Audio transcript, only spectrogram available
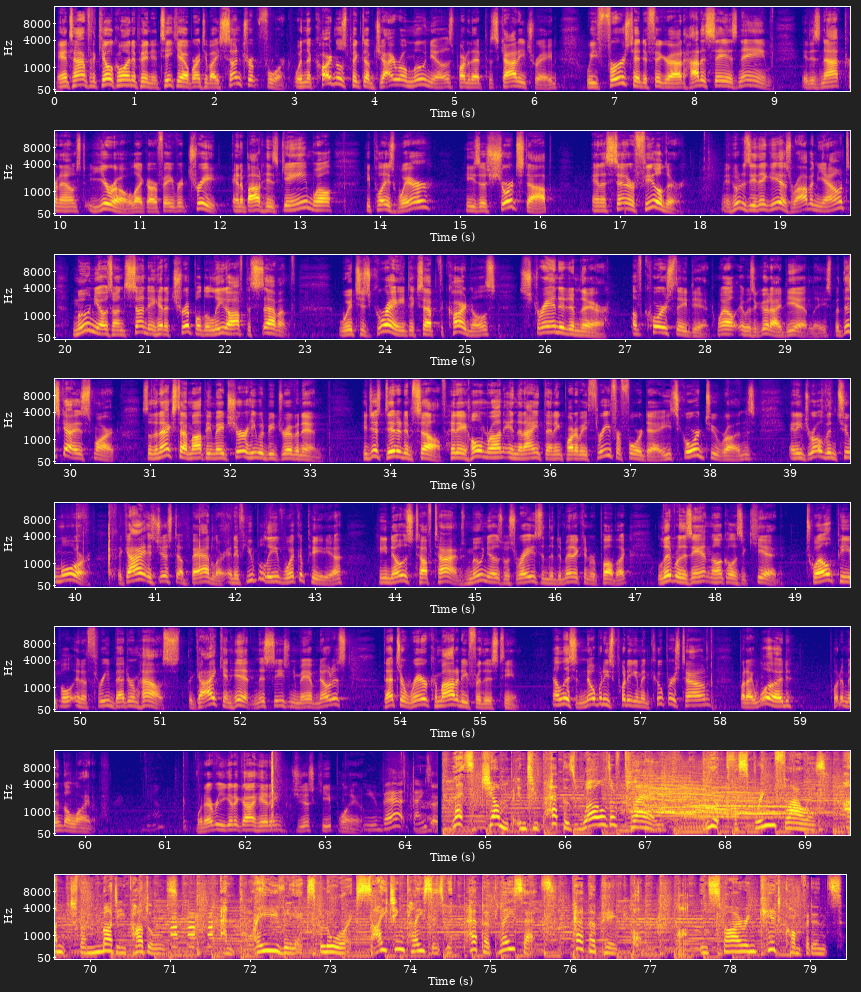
And time for the Kill Coin Opinion. TKO brought to you by Suntrup Ford. When the Cardinals picked up Yairo Munoz, part of that Piscotty trade, we first had to figure out how to say his name. It is not pronounced Euro, like our favorite treat. And about his game, well, he plays where? He's a shortstop and a center fielder. I mean, who does he think he is? Robin Yount? Munoz on Sunday hit a triple to lead off the seventh, which is great, except the Cardinals stranded him there. Of course they did. Well, it was a good idea at least, but this guy is smart. So the next time up, he made sure he would be driven in. He just did it himself. Hit a home run in the ninth inning, part of a three for four day. He scored two runs, and he drove in two more. The guy is just a battler. And if you believe Wikipedia, he knows tough times. Munoz was raised in the Dominican Republic, lived with his aunt and uncle as a kid. 12 people in a three bedroom house. The guy can hit, and this season you may have noticed that's a rare commodity for this team. Now, listen, nobody's putting him in Cooperstown, but I would put him in the lineup. Yeah. Whenever you get a guy hitting, just keep playing him. You bet. Thanks. Let's jump into Peppa's world of play. Look for spring flowers, hunt for muddy puddles, and bravely explore exciting places with Peppa playsets. Peppa Pig, inspiring kid confidence.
